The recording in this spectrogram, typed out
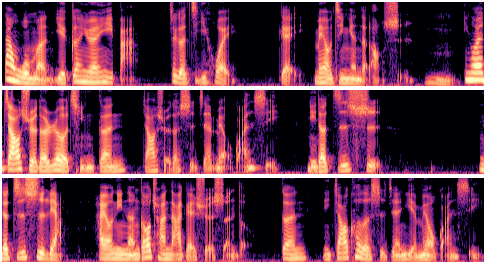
但我们也更愿意把这个机会给没有经验的老师。嗯，因为教学的热情跟教学的时间没有关系，你的知识、你的知识量，还有你能够传达给学生的，跟你教课的时间也没有关系。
